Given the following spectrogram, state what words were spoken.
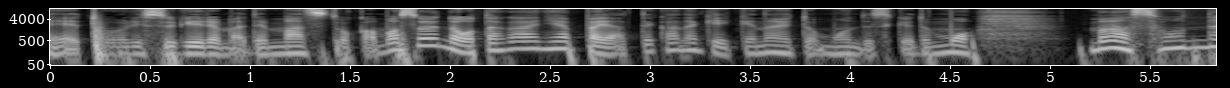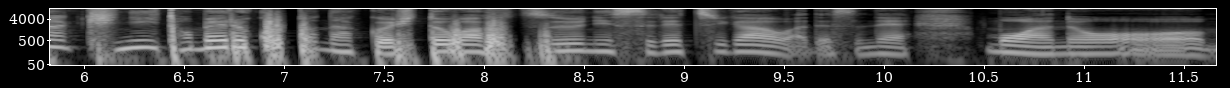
えー、通り過ぎるまで待つとか、まあ、そういうのをお互いにやっぱやっていかなきゃいけないと思うんですけども、まあそんな気に留めることなく人は普通にすれ違うはですね、もうあの、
